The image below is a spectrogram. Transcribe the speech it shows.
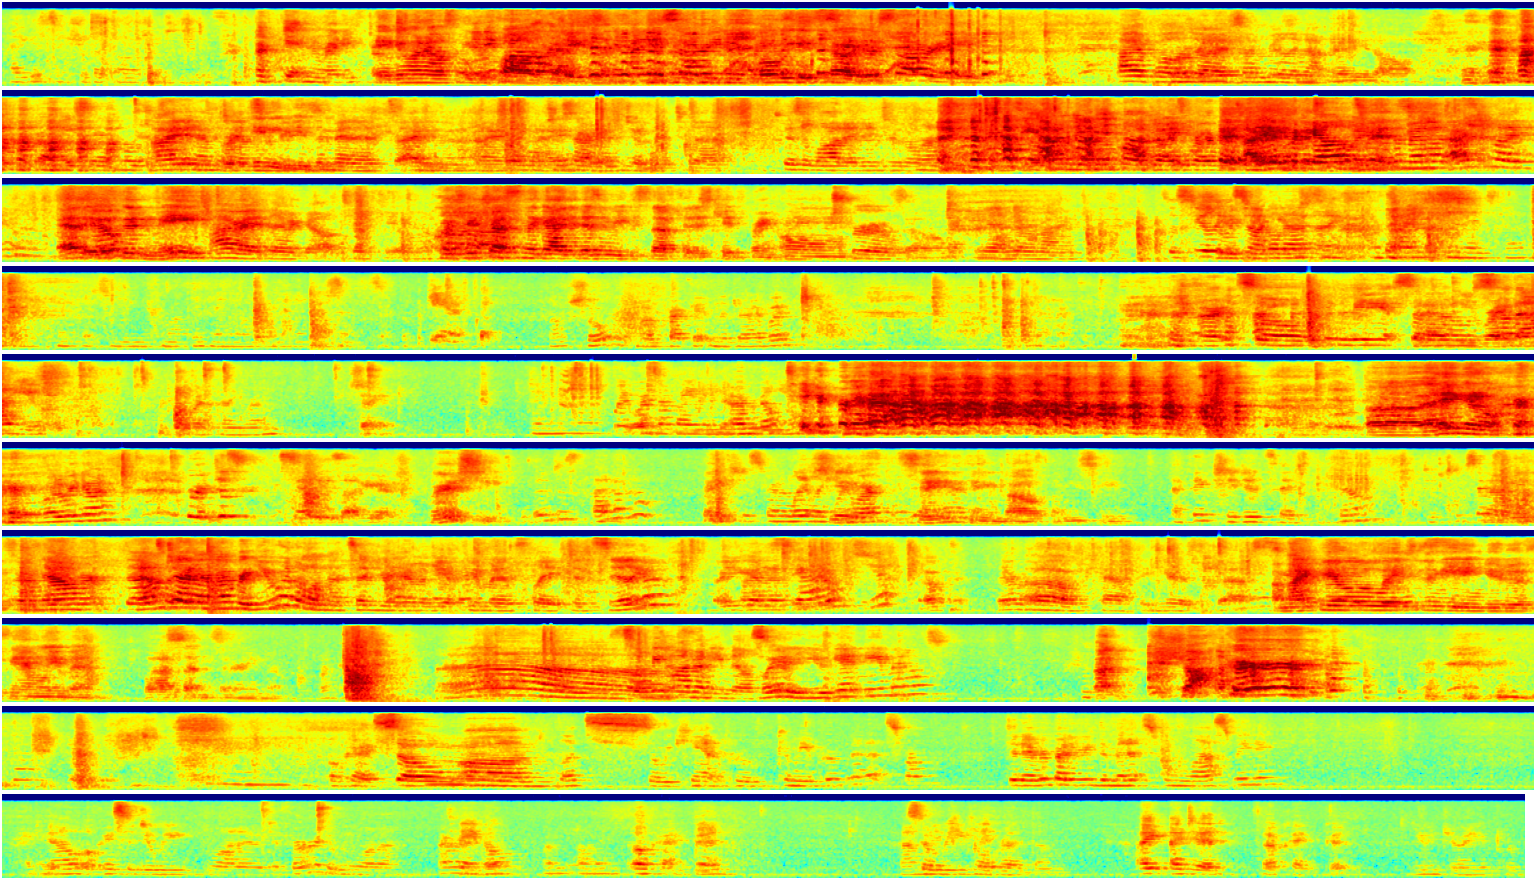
I guess I should apologize to you for getting ready for. Anyone else need to Any apologize? anybody sorry? Before we get Say they're started. sorry. I apologize, I'm really not ready at all. Robbie said, we'll just I didn't have a chance to read the minutes, I didn't, I, I have to admit to that. There's a lot I didn't do in the last so I'm gonna apologize for everything. I- Anybody else read the minutes. Actually. Yeah, they look You? good to me. All right, there we go, thank you. Of course, you're trusting the guy that doesn't read the stuff that his kids bring home, True. so. Yeah, never mind. So Celia's Should we not table here that? tonight. I'm trying to convince Deb, I think that's when you come up and hang out with Anderson. Yeah. Oh, sure, I'll park it in the driveway. Alright, so open the meeting at seven I'll oh be right seven. by you. What. Second. Wait, where's that Inviting meeting? you Our to note the- taker. Uh, that ain't gonna work. What are we doing? We're just, Celia's out here. Where is she? They're just, I don't know. She's just running late like She we were. didn't say anything about, let me see. I think she did say, no, did she say No, that? you got Now, now I'm That's trying to okay. remember, you were the one that said you were gonna be a few minutes late, did Celia? Are you gonna take notes? Yeah. Okay, there we go. Oh, Kathy, you're the best. I might be a little late to the meeting due to a family event. Last sentence in her email. Oh. So I'm behind on emails. Wait, are you getting emails? Uh, Shocker! Okay, so, um, let's, so we can't approve, can we approve minutes from, did everybody read the minutes from the last meeting? I did. No, okay, so do we wanna defer, or do we wanna table? I'm fine. Okay, Good. How So many we people can- read them? I, I did. Okay, good. You and Jody approved?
